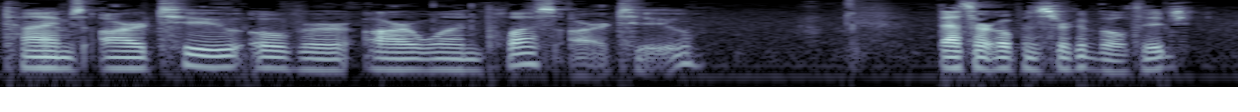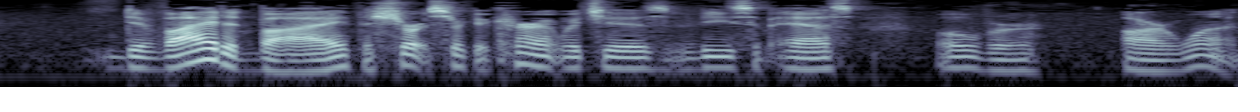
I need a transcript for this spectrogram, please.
times R2 over R1 plus R2 that's our open circuit voltage, divided by the short circuit current, which is V sub S over R1.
